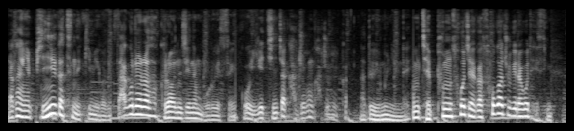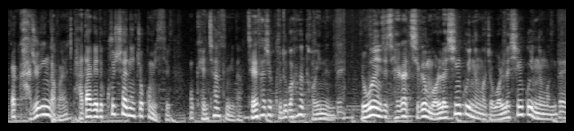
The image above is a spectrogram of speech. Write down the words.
약간 그냥 비닐 같은 느낌이거든요. 싸구려라서 그런지는 모르겠어요. 고 이게 진짜 가죽은 가죽일까? 나도 의문인데. 그럼 제품 소재가 소가죽이라고 돼 있습니다. 그러니까 가죽인가 봐요. 바닥에도 쿠션이 조금 있어요. 뭐 괜찮습니다. 제 사실 구두가 하나 더 있는데 요거는 이제 제가 지금 원래 신고 있는 거죠. 원래 신고 있는 건데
